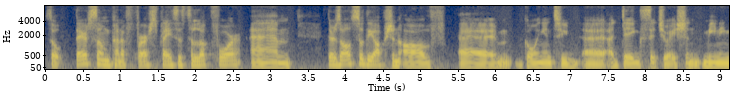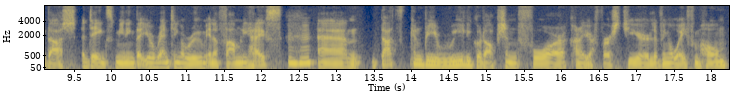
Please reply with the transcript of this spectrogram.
So there's some kind of first places to look for. Um, there's also the option of um, going into uh, a dig situation, meaning that a digs meaning that you're renting a room in a family house. Mm-hmm. Um, that can be a really good option for kind of your first year living away from home,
